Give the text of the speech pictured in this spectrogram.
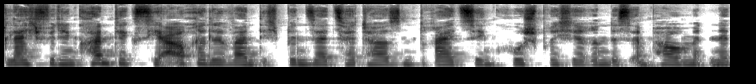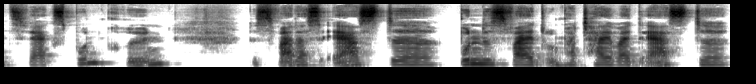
vielleicht für den Kontext hier auch relevant. Ich bin seit 2013 Co-Sprecherin des Empowerment-Netzwerks Bundgrün. Das war das erste bundesweit und parteiweit erste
